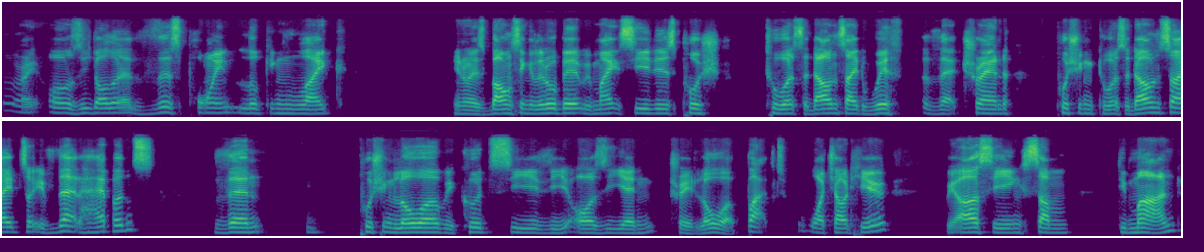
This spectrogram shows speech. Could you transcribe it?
right? Aussie dollar at this point looking like you know, is bouncing a little bit. We might see this push towards the downside with that trend pushing towards the downside. So if that happens, then pushing lower, we could see the Aussie yen trade lower. But watch out here. We are seeing some demand,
